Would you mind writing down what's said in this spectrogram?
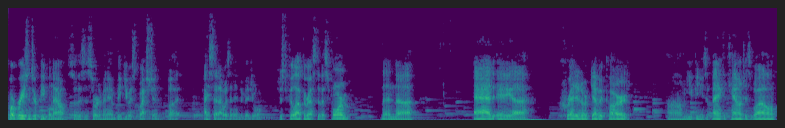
Corporations are people now, so this is sort of an ambiguous question, but I said I was an individual. Just fill out the rest of this form, then uh, add a uh, credit or debit card. Um, you can use a bank account as well.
